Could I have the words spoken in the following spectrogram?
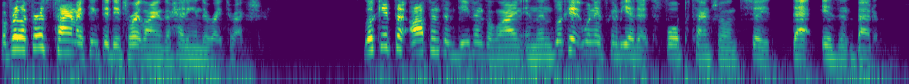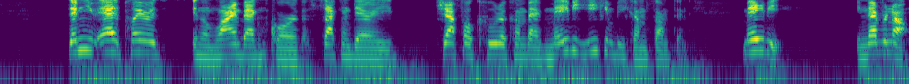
But for the first time, I think the Detroit Lions are heading in the right direction. Look at the offensive defensive line and then look at when it's going to be at its full potential and say that isn't better. Then you add players in the linebacking core, the secondary, Jeff Okudah come back. Maybe he can become something. Maybe. You never know.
